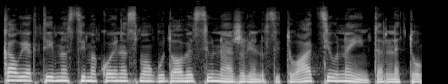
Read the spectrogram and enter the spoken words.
kao i aktivnostima koje nas mogu dovesti u neželjenu situaciju na internetu.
